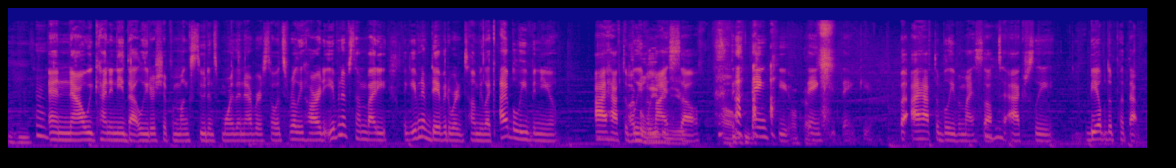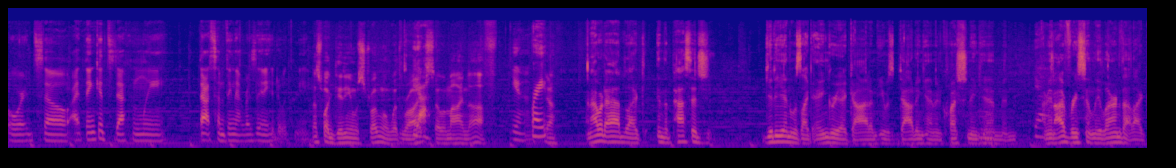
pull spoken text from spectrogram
Mm-hmm. Mm-hmm. And now we kind of need that leadership among students more than ever. So it's really hard. Even if somebody, like even if David were to tell me like, I believe in you, I have to believe, believe in myself. In oh. thank you, okay. thank you, thank you. But I have to believe in myself to mm-hmm. actually be able to put that forward. So I think it's definitely that's something that resonated with me. That's what Gideon was struggling with, right? Yeah. So am I enough? Yeah. Right. Yeah. And I would add, like, in the passage, Gideon was like angry at God and he was doubting him and questioning mm-hmm. him. And yeah. I mean, I've recently learned that, like,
